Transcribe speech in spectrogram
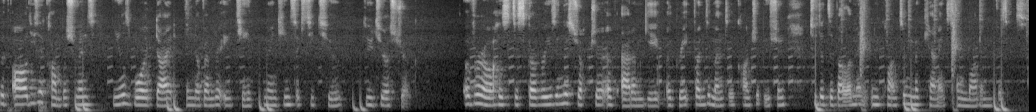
With all these accomplishments, Niels Bohr died on November 18, 1962, due to a stroke. Overall, his discoveries in the structure of atom gave a great fundamental contribution to the development in quantum mechanics and modern physics.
